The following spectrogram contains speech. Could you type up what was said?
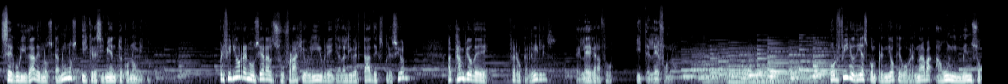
seguridad en los caminos y crecimiento económico. Prefirió renunciar al sufragio libre y a la libertad de expresión a cambio de ferrocarriles, telégrafo y teléfono. Porfirio Díaz comprendió que gobernaba a un inmenso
